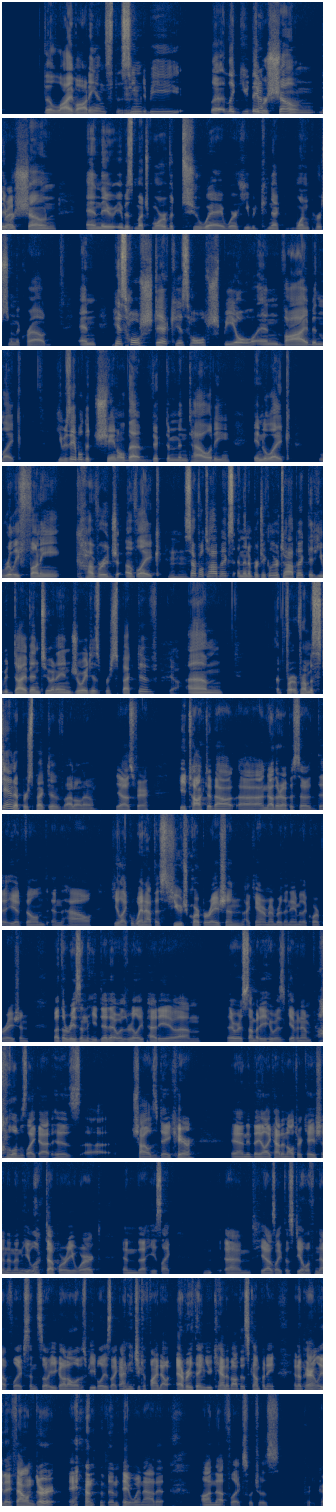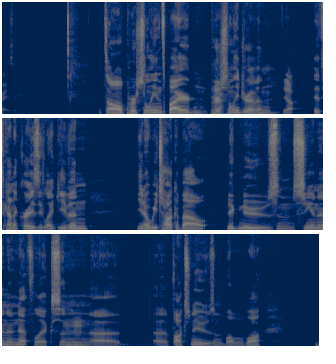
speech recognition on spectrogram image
the live audience that Mhm. seemed to be like you. They Yeah. were shown. They were shown, and they it was much more of a two way where he would connect with one person in the crowd, and his whole shtick, his whole spiel and vibe, and like he was able to channel that victim mentality into like really funny coverage of like Mhm. several topics and then a particular topic that he would dive into and I enjoyed his perspective. Yeah. Um fr- from a stand-up perspective, I don't know. Yeah, that's fair. He talked about uh, another episode that he had filmed and how he like went at this huge corporation. I can't remember the name of the corporation, but the reason he did it was really petty. Um, there was somebody who was giving him problems like at his uh, child's daycare, and they like had an altercation. And then he looked up where he worked, and uh, he's like, and he has like this deal with Netflix, and so he got all of his people. He's like, I need you to find out everything you can about this company. And apparently, they found dirt, and then they went at it on Netflix, which was pretty crazy. It's all personally inspired, personally driven. Yep. It's kind of crazy. Like even, you know, we talk about big news and CNN and Netflix and uh, uh, Fox News and blah blah blah.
